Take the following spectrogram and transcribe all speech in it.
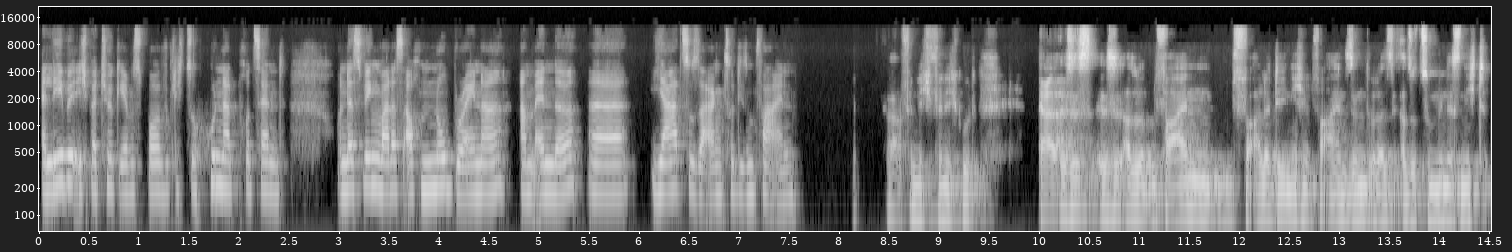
erlebe ich bei Türkei Sport wirklich zu 100 Prozent. Und deswegen war das auch ein No-Brainer am Ende, äh, Ja zu sagen zu diesem Verein. Ja, finde ich, finde ich gut. Ja, es ist, es ist also ein Verein für alle, die nicht im Verein sind oder also zumindest nicht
